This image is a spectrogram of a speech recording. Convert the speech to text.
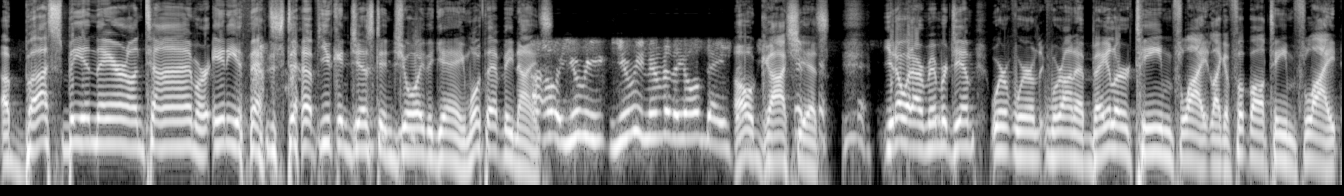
a bus being there on time or any of that stuff. You can just enjoy the game. Won't that be nice? Oh, you re- you remember the old days? Oh gosh, yes. you know what I remember, Jim? We're we're we're on a Baylor team flight, like a football team flight,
